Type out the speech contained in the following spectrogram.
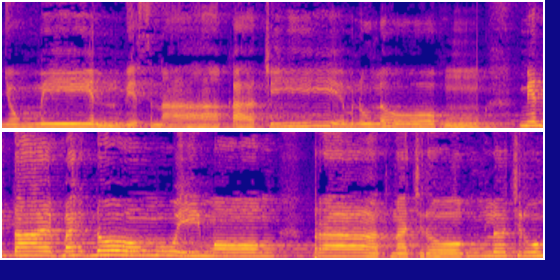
្ញុំមានវាសនាកើតជាមនុស្សលោក មានតែបេះដូងមួយមង ប្រាថ្នាជ្រកលើជ្រុង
